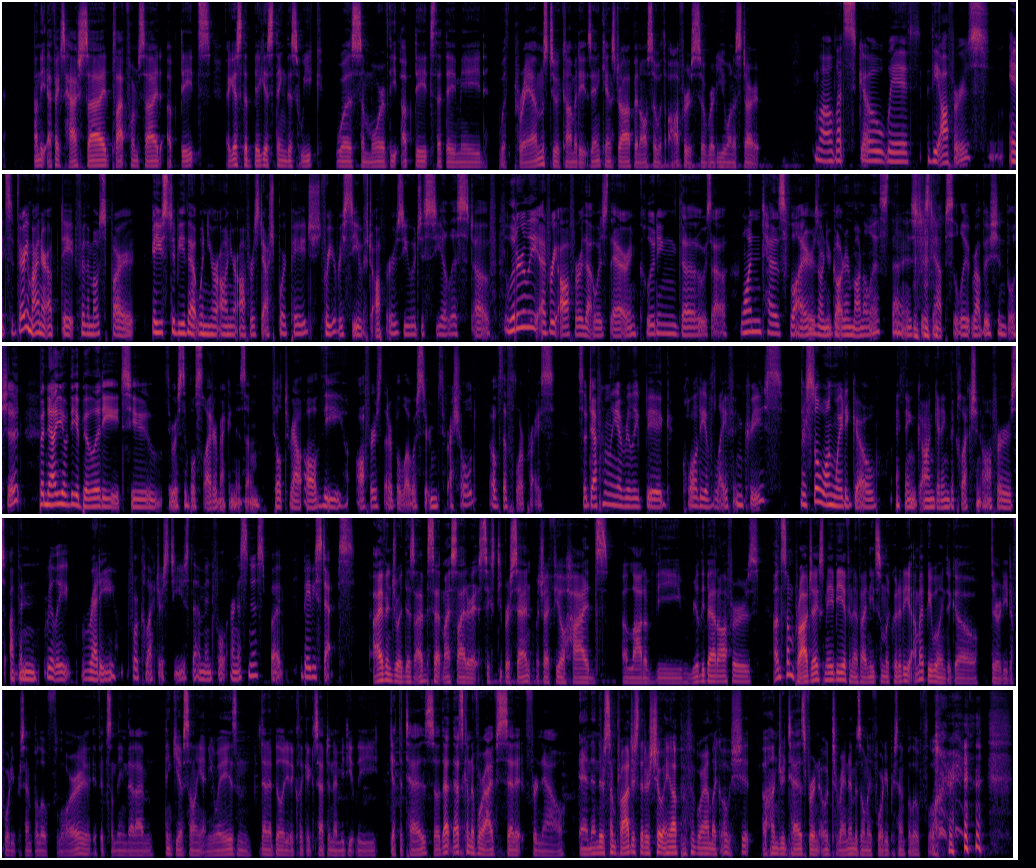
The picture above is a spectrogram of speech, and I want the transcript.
On the FX hash side, platform side, updates, I guess the biggest thing this week was some more of the updates that they made with params to accommodate Zancan's drop and also with offers. So where do you want to start? Well, let's go with the offers. It's a very minor update for the most part. It used to be that when you're on your offers dashboard page for your received offers, you would just see a list of literally every offer that was there, including those uh, one Tez flyers on your garden monolith. That is just absolute rubbish and bullshit. But now you have the ability to, through a simple slider mechanism, filter out all the offers that are below a certain threshold of the floor price. So definitely a really big quality of life increase. There's still a long way to go, I think, on getting the collection offers up and really ready for collectors to use them in full earnestness, but baby steps. I've enjoyed this. I've set my slider at 60%, which I feel hides a lot of the really bad offers. On some projects, maybe if and if I need some liquidity, I might be willing to go 30 to 40% below floor if it's something that I'm thinking of selling anyways, and that ability to click accept and immediately get the Tez. So that that's kind of where I've set it for now. And then there's some projects that are showing up where I'm like, oh shit, 100 Tez for an ode to random is only 40% below floor.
